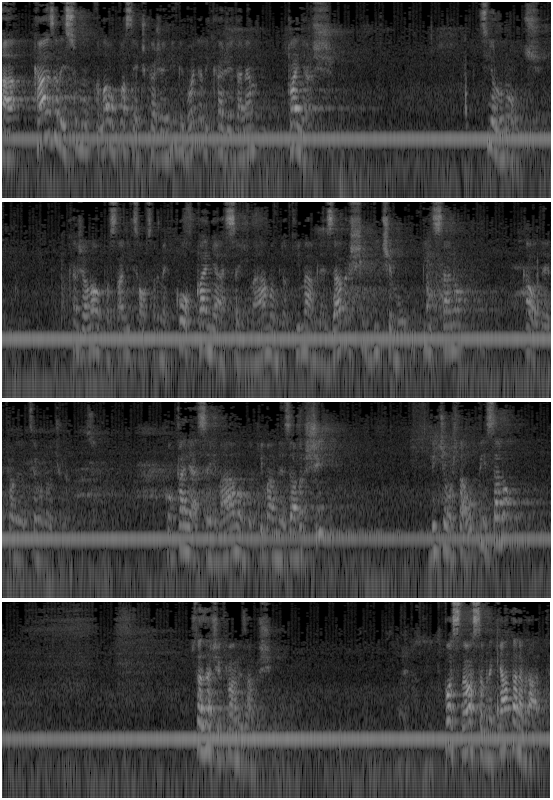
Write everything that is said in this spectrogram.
A kazali su mu, Allahu poslanič, kaže, mi bi voljeli, kaže, da nam klanjaš cijelu noć. Kaže Allah poslanik, sa osvrme, ko klanja sa imamom dok imam ne završi, bit će mu upisano kao da je provio celu noć u namazu. Ko klanja sa imamom dok imam ne završi, bit će mu šta upisano? Šta znači dok imam ne završi? Posle osam rekiata na vrata.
